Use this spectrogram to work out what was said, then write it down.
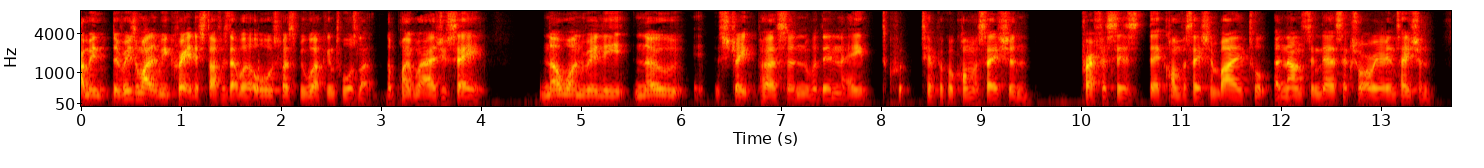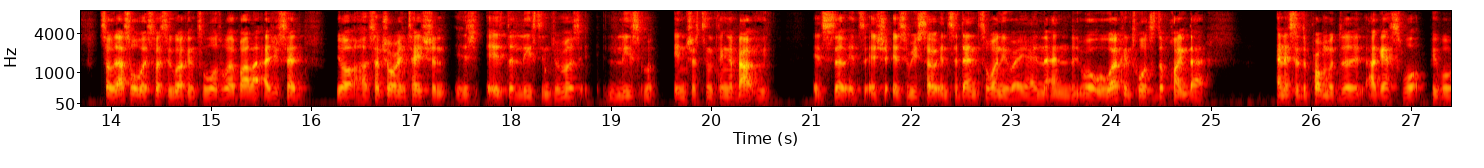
I mean, the reason why we created this stuff is that we're always supposed to be working towards like the point where, as you say, no one really, no straight person within a qu- typical conversation prefaces their conversation by talk, announcing their sexual orientation. So that's what we're supposed to be working towards. Whereby, like, as you said, your sexual orientation is is the least most least interesting thing about you. It's so it's it should, it should be so incidental anyway. And and what we're working towards is the point that, and this is the problem with the I guess what people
